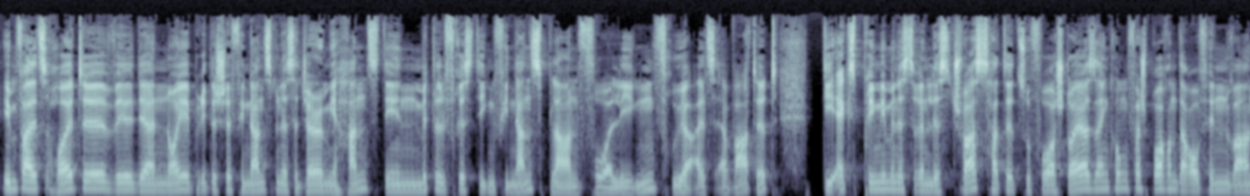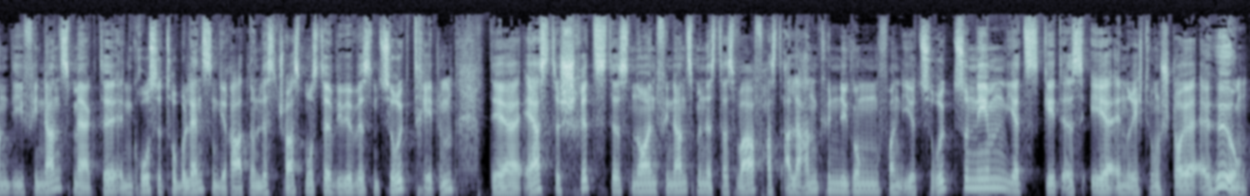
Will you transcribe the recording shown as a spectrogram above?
Ebenfalls heute will der neue britische Finanzminister Jeremy Hunt den mittelfristigen Finanzplan vorlegen, früher als erwartet. Die Ex-Premierministerin Liz Truss hatte zuvor Steuersenkungen versprochen. Daraufhin waren die Finanzmärkte in große Turbulenzen geraten und Liz Truss musste, wie wir wissen, zurücktreten. Der erste Schritt des neuen Finanzministers war, fast alle Ankündigungen von ihr zurückzunehmen. Jetzt geht es eher in Richtung Steuererhöhung.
